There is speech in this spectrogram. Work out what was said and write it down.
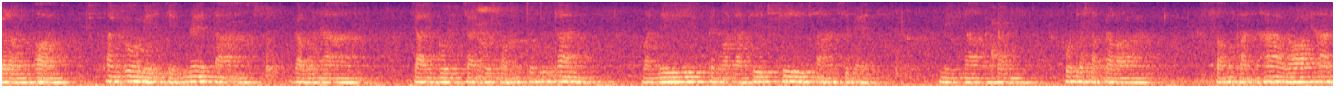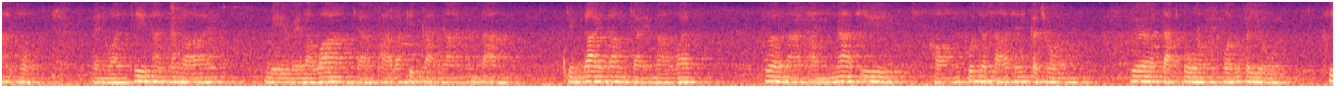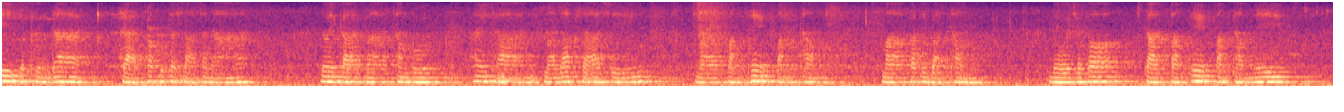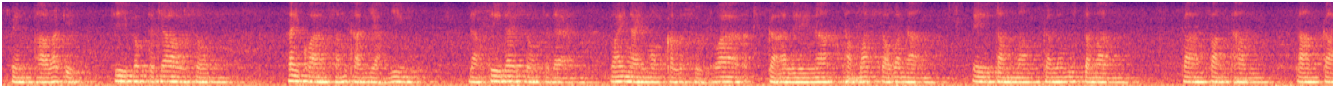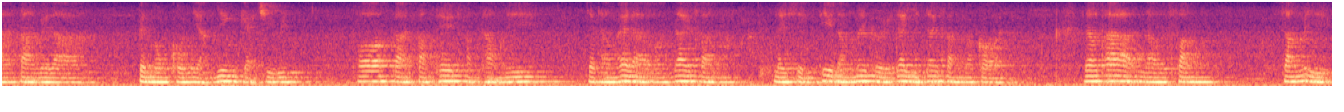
จริญพรท่านผู้มีจิตเมตตากรุณา ใจบุญใจกุศลทุกทุกท่าน วันนี้เป็นวันอาทิตย์ที่ 31 มีนาคม พุทธศักราช 2556 เป็นวันที่ท่านทั้งหลาย มีเวลาว่างจากภารกิจการงานต่างๆ จึงได้ตั้งใจมาวัด เพื่อมาทำหน้าที่ของพุทธศาสนิกชน เพื่อตัดปวงผลประโยชน์ ที่จะพึงได้จากพระพุทธศาสนา โดยการมาทำบุญให้ทานมารักษาศีล มาฟังเทศฟังธรรม มาปฏิบัติธรรม โดยเฉพาะ การฟังเทศฟังธรรมนี้ เป็นภารกิจที่พระพุทธเจ้าทรง ให้ความสำคัญอย่างยิ่ง ดังที่ได้ทรงแสดงไว้ในมงคลสูตรว่า กาเลนะธรรมัสวนัง เอตัมมังกลมุตตมัง การฟังธรรมตามการตามเวลา เป็นมงคลอย่างยิ่งแก่ชีวิต เพราะการฟังเทศฟังธรรมนี้ จะทำให้เราได้ฟังในสิ่งที่เราไม่เคยได้ยินได้ฟังมาก่อน แล้วถ้าเราฟังซ้ำอีก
